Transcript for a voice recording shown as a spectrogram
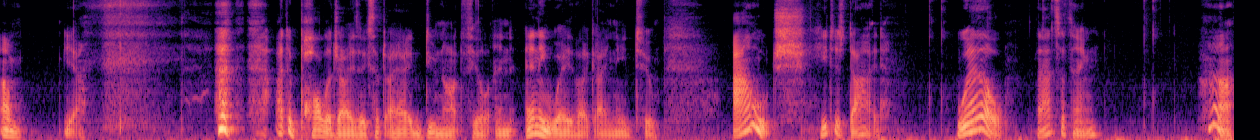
Um, yeah. I'd apologize, except I do not feel in any way like I need to. Ouch! He just died. Well, that's a thing. Huh.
